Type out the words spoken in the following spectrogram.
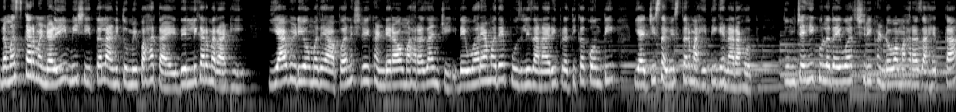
नमस्कार मंडळी मी शीतल आणि तुम्ही पाहताय दिल्लीकर मराठी. या व्हिडिओमध्ये आपण श्री खंडेराव महाराजांची देव्हाऱ्यामध्ये पूजली जाणारी प्रतीकं कोणती याची सविस्तर माहिती घेणार आहोत. तुमचेही कुलदैवत श्री खंडोबा महाराज आहेत का?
